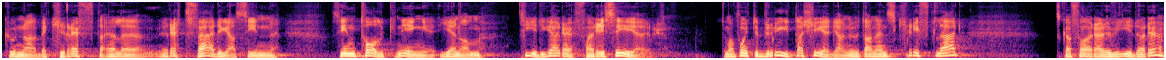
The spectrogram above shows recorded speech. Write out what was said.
kunna bekräfta eller rättfärdiga sin, sin tolkning genom tidigare fariseer. Så man får inte bryta kedjan, utan en skriftlärd ska föra det vidare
